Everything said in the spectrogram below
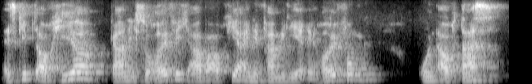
Es gibt auch hier, gar nicht so häufig, aber auch hier eine familiäre Häufung und auch das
